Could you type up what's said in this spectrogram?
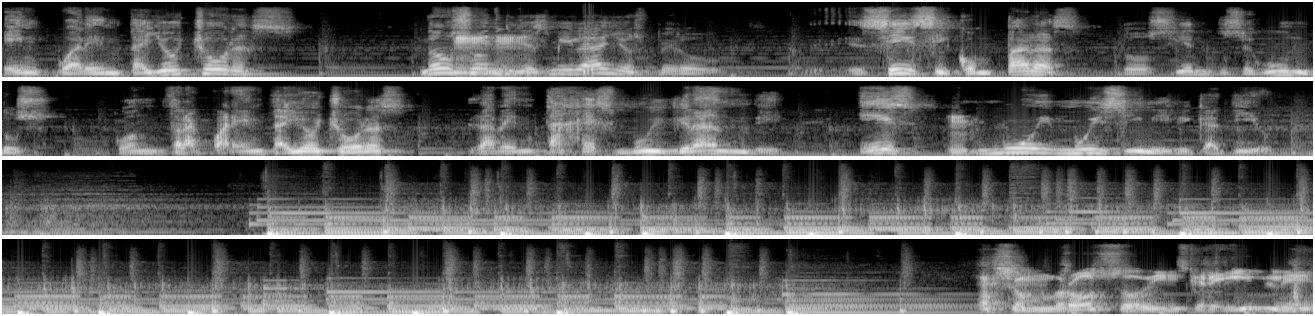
en 48 horas. No son 10.000 años, pero eh, sí, si comparas 200 segundos contra 48 horas, la ventaja es muy grande, es muy, muy significativo. Asombroso, increíble.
